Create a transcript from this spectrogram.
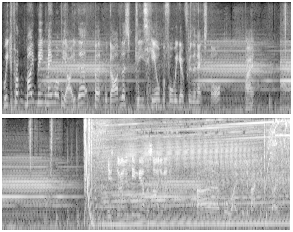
We could probably might be may well be either, but regardless, please heal before we go through the next door. Alright. Is there anything the other side of it? Uh, well, I would imagine so.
